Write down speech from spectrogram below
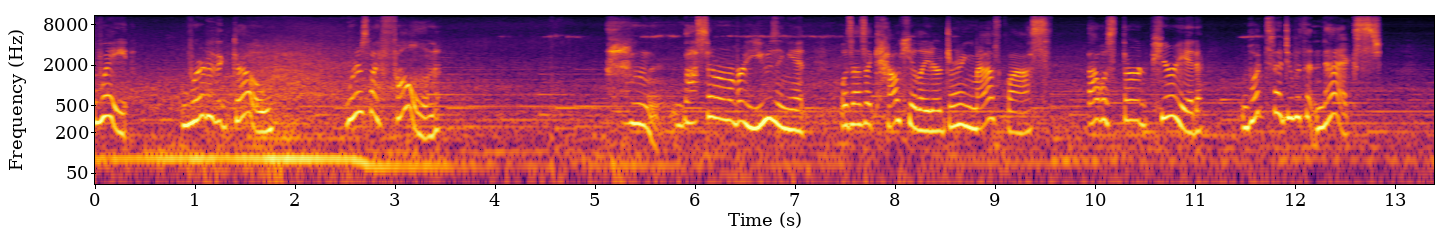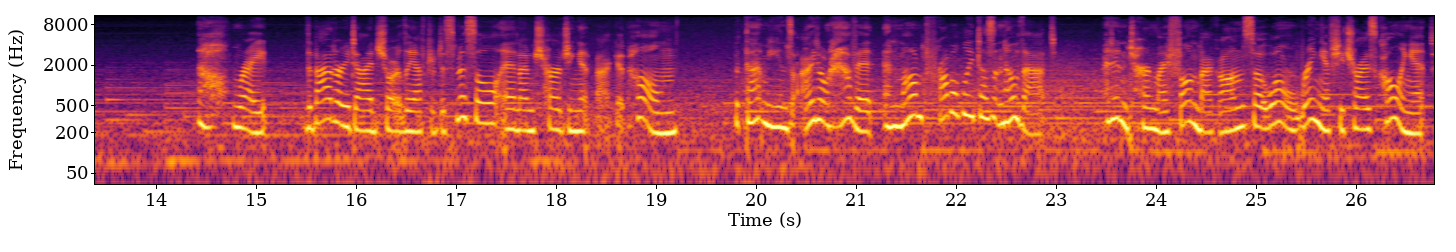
Wait, where did it go? Where's my phone? Last time I remember using it was as a calculator during math class. That was third period. What did I do with it next? Oh, right. The battery died shortly after dismissal, and I'm charging it back at home. But that means I don't have it, and mom probably doesn't know that. I didn't turn my phone back on, so it won't ring if she tries calling it.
